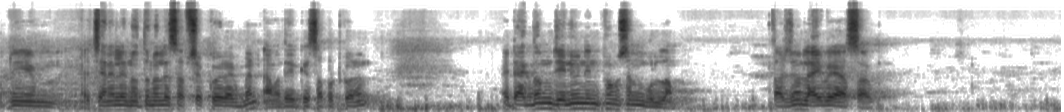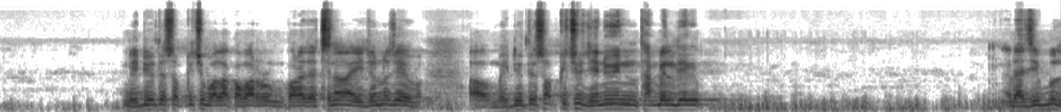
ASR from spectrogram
আপনি চ্যানেলে নতুন হলে সাবস্ক্রাইব করে রাখবেন, আমাদেরকে সাপোর্ট করেন। এটা একদম জেনুইন ইনফরমেশন বললাম। তার জন্য লাইভে আসা। ভিডিওতে সব কিছু বলা কভার করা যাচ্ছে না। এই জন্য যে ভিডিওতে সব কিছু জেনুইন থাম্বেল দিয়ে রাজিবুল?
